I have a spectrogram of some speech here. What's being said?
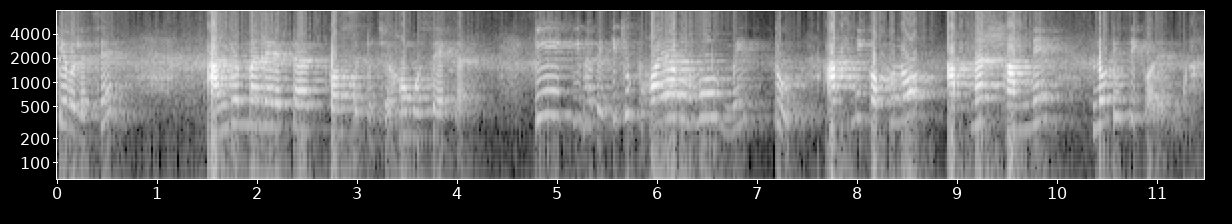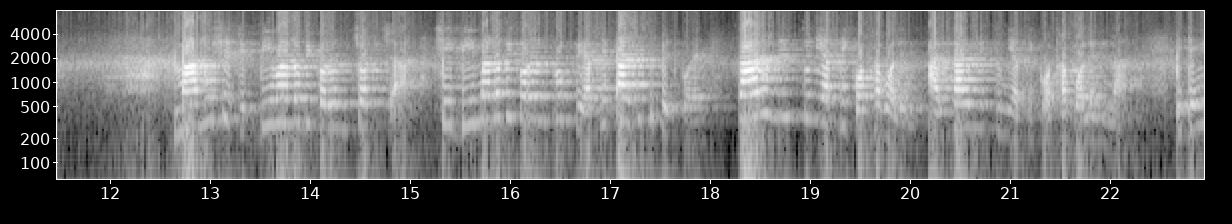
কে বলেছে? আঙ্গেম্বানের একটা কনসেপ্ট হচ্ছে হোমোসেক্টার কে কীভাবে? কিছু ভয়াবহ মৃত্যু আপনি কখনো আপনার সামনে নোটিসই করেন না। মানুষের যে বিমানবীকরণ চর্চা, সেই বিমানবীকরণ প্রক্রিয়া আপনি পার্টিসিপেট করেন। কার মৃত্যু নিয়ে আপনি কথা বলেন আর কার মৃত্যু নিয়ে আপনি কথা বলেন না, এটাই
